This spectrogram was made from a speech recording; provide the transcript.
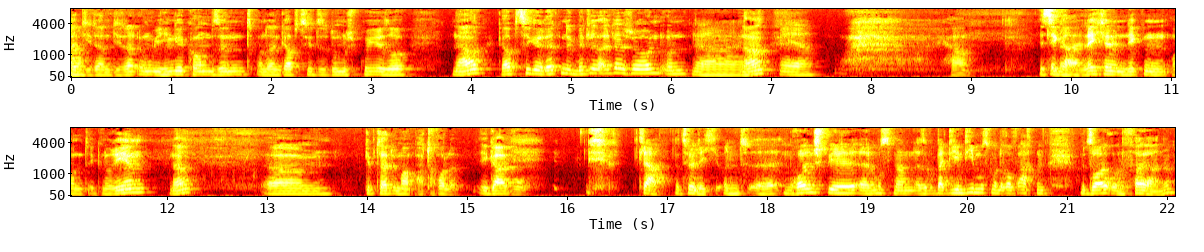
Klar. die dann, die dann irgendwie hingekommen sind. Und dann gab es diese dummen Sprüche so, na, gab es Zigaretten im Mittelalter schon? Und Ja, Na? ja, ja. ja, ist Genau. egal. Lächeln, nicken und ignorieren. Ne? Ähm, gibt halt immer ein paar Trolle. Egal wo. Klar, natürlich. Und äh, im Rollenspiel äh, muss man, also bei D&D muss man darauf achten, mit Säure und Feuer, ne?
